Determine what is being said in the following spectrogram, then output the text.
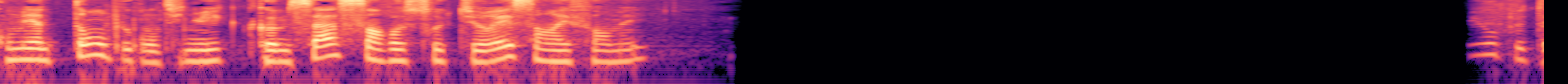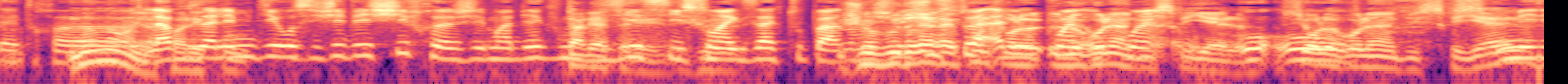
Combien de temps on peut continuer comme ça, sans restructurer, sans réformer? Peut-être. Non, non, a là, vous allez me dire aussi. J'ai des chiffres. J'aimerais bien que vous me disiez s'ils sont exacts ou pas. je voudrais répondre sur le, point- le volet point- industriel. au- au- sur le volet industriel, Mais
